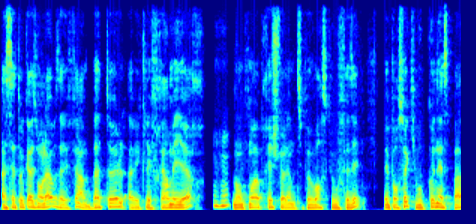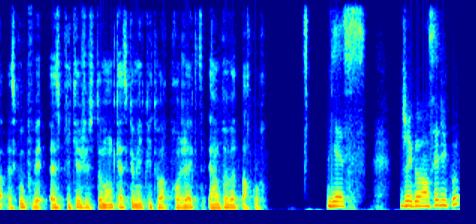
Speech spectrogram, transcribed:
à cette occasion-là, vous avez fait un battle avec les frères meilleurs. Mhm. Donc moi, après, je suis allé un petit peu voir ce que vous faisiez. Mais pour ceux qui vous connaissent pas, est-ce que vous pouvez expliquer justement qu'est-ce que Make It Work Project et un peu votre parcours? Yes. Je vais commencer du coup. Euh,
